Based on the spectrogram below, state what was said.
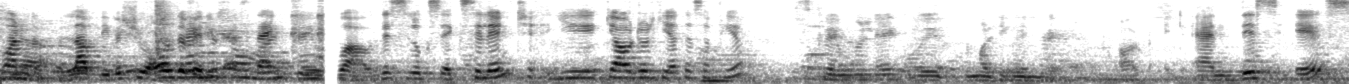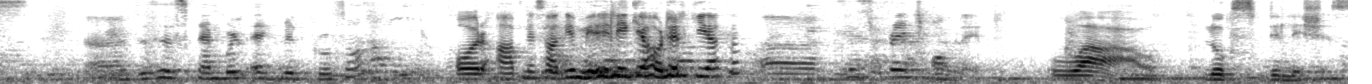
wonderful, lovely. Wish you all the Thank very you so best. much. Thank you. Wow, this looks excellent. ये क्या order किया था सफिया? scrambled egg with multigrain bread. All right. And this is? और आपने साथ ये मेरे लिए क्या ऑर्डर किया था? French omelette wow looks delicious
